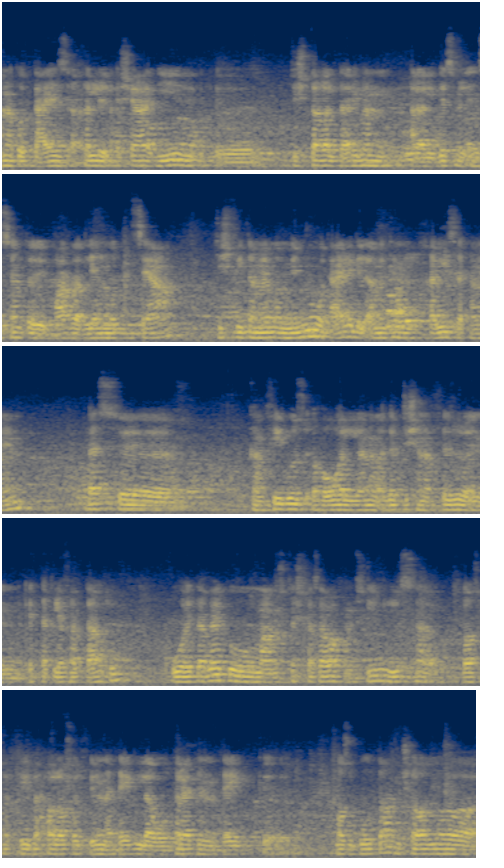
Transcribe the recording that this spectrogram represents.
أنا كنت عايز أخلي الأشعة دي آه، تشتغل تقريبا على الجسم الإنسان يتعرض ليها لمدة ساعة. تشفيه تماما منه وتعالج الأماكن الخبيثة كمان بس آه، كان في جزء هو اللي أنا ما قدرتش أنفذه لأن التكلفة بتاعته وتابعته مع مستشفى 57 لسه بوصل فيه بحاول أوصل فيه النتائج لو طلعت النتائج آه، مظبوطة إن شاء الله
